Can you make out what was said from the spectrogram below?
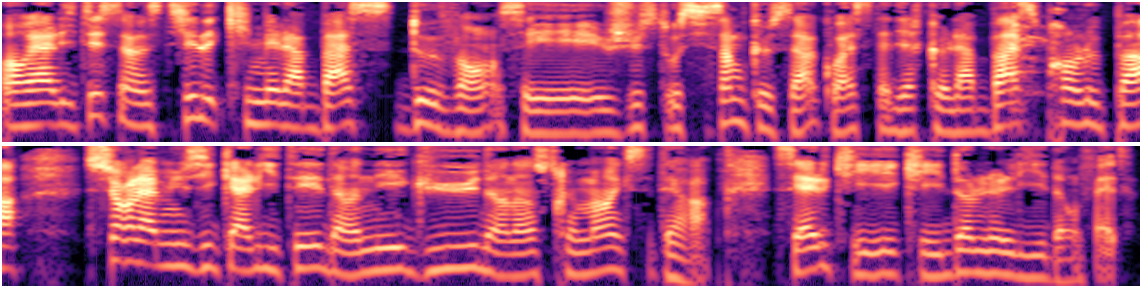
en réalité, c'est un style qui met la basse devant. C'est juste aussi simple que ça, quoi. C'est-à-dire que la basse prend le pas sur la musicalité d'un aigu, d'un instrument, etc. C'est elle qui, qui donne le lead, en fait.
